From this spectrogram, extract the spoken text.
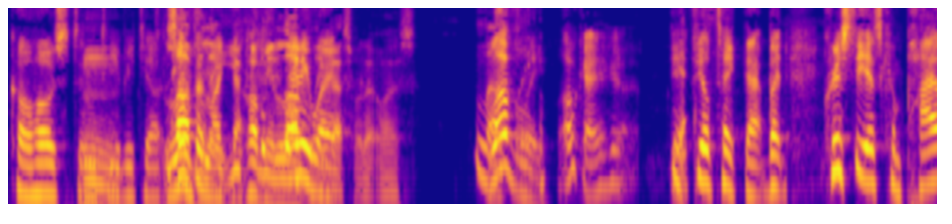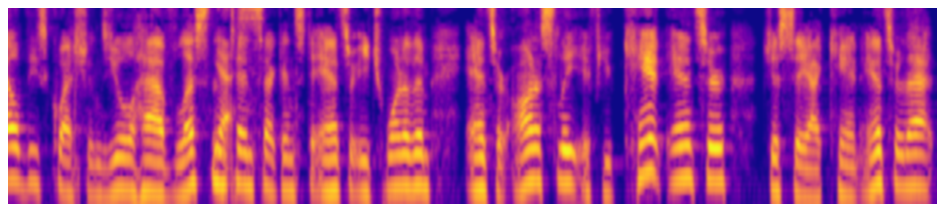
co-host in TBTL. Something Hmm. Lovely. like that. You called me lovely. Anyway, That's what it was. lovely. Okay. Yeah. Yes. If you'll take that. But Christy has compiled these questions. You'll have less than Yes. 10 seconds to answer each one of them. Answer honestly. If you can't answer, just say, I can't answer that.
